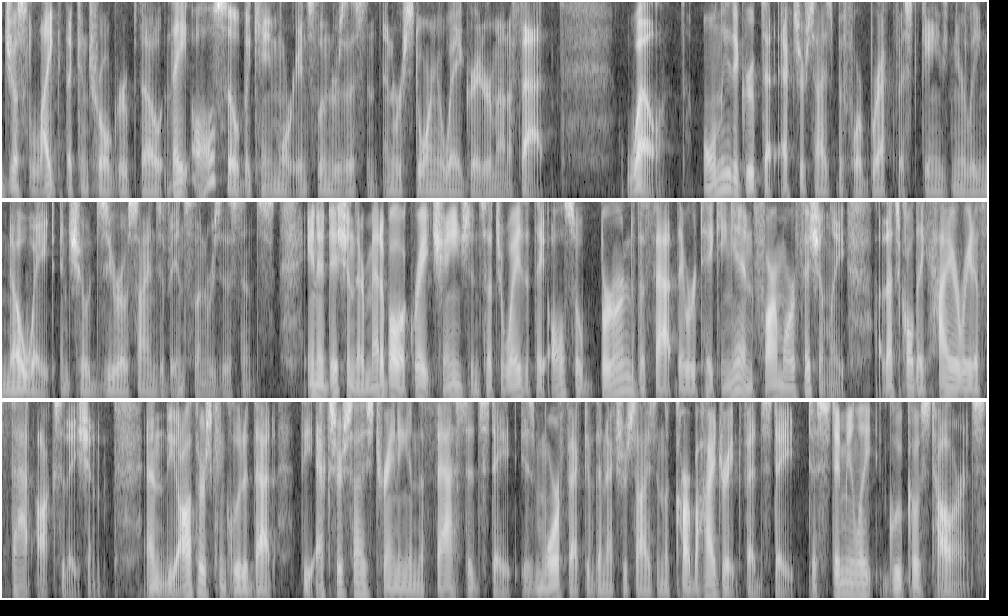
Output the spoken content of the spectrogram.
just like the control group, though, they also became more insulin resistant and restoring away a greater amount of fat. Well, only the group that exercised before breakfast gained nearly no weight and showed zero signs of insulin resistance. In addition, their metabolic rate changed in such a way that they also burned the fat they were taking in far more efficiently. Uh, that's called a higher rate of fat oxidation. And the authors concluded that the exercise training in the fasted state is more effective than exercise in the carbohydrate fed state to stimulate glucose tolerance,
